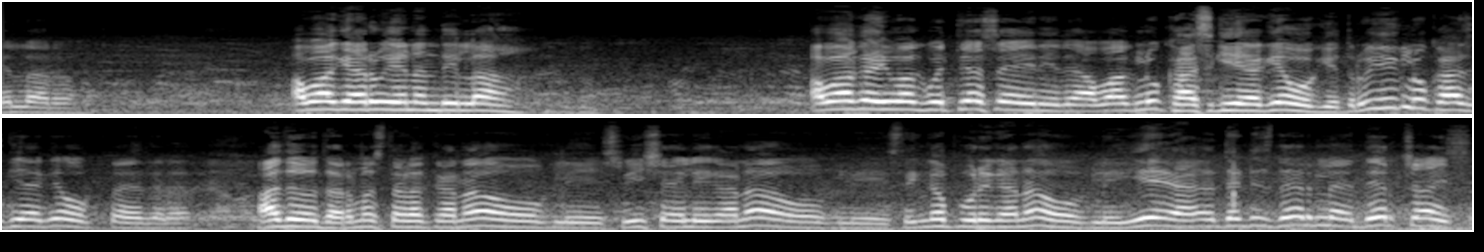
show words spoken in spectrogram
ಎಲ್ಲರೂ. ಅವಾಗ ಯಾರೂ ಏನಂದಿಲ್ಲ. ಅವಾಗ ಇವಾಗ ವ್ಯತ್ಯಾಸ ಏನಿದೆ? ಅವಾಗಲೂ ಖಾಸಗಿಯಾಗೇ ಹೋಗಿದ್ರು. ಈಗಲೂ ಖಾಸಗಿಯಾಗೇ ಹೋಗ್ತಾ ಇದ್ದಾರೆ. ಅದು ಧರ್ಮಸ್ಥಳಕ್ಕನ ಹೋಗಲಿ ಶ್ರೀಶೈಲಿಗನ ಹೋಗಲಿ ಸಿಂಗಾಪುರಿಗನ ಹೋಗಲಿ ಏ that is their their choice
